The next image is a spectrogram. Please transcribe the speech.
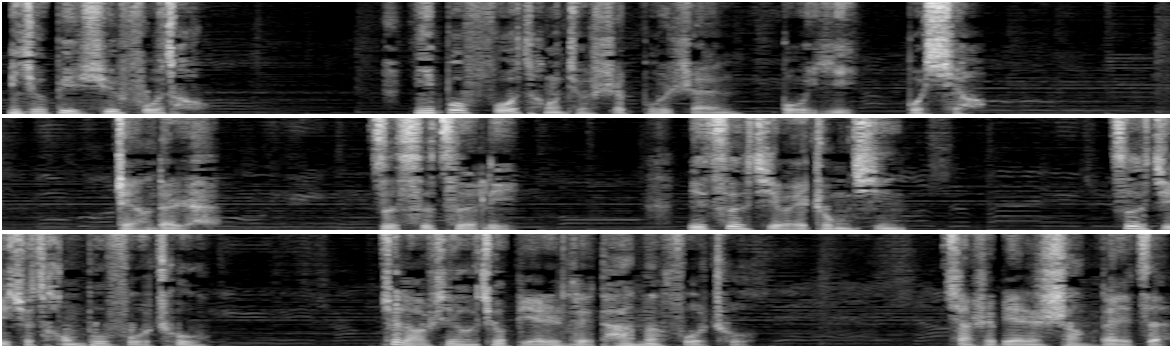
你就必须服从。你不服从，就是不仁不义不孝。这样的人，自私自利，以自己为中心，自己却从不付出。却老是要求别人对他们付出，像是别人上辈子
